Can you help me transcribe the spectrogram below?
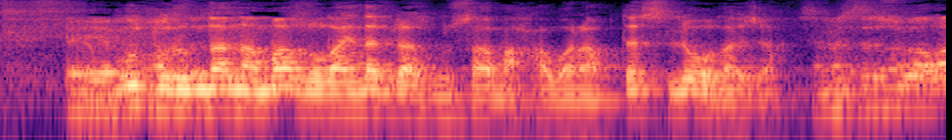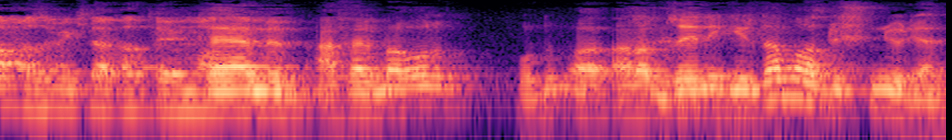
Teyemmüm Bu durumda namaz olayında biraz musamaha var. Abdestli olacak. Ya Mesela su alamazım iki dakika teyemmüm. Teyemmüm. Aferin bak oğlum. Oldu mu? Aramıza yeni girdi ama düşünüyor yani.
